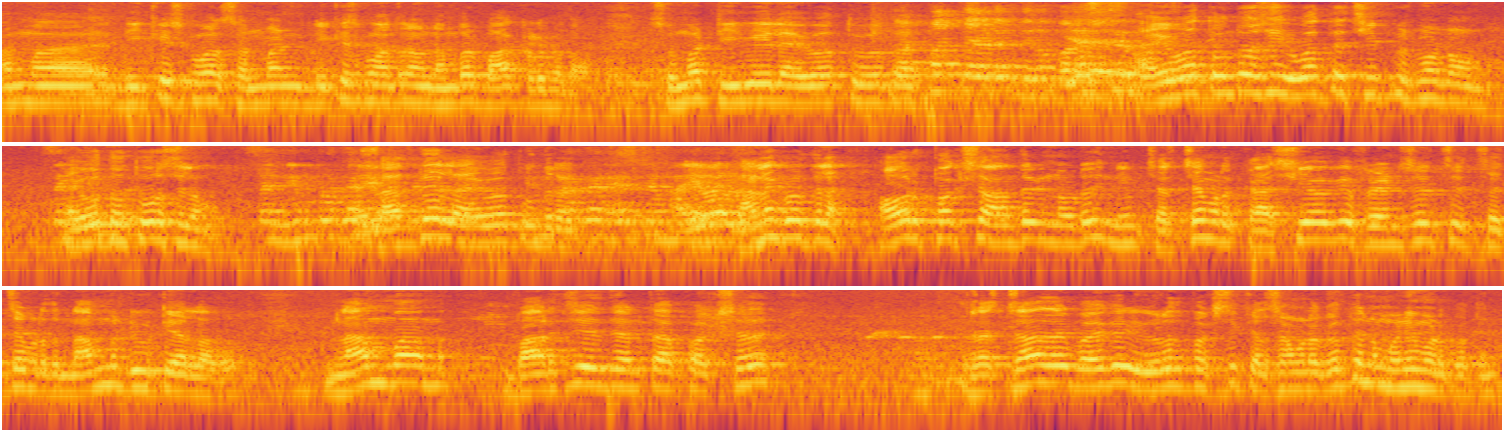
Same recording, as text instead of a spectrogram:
ನಮ್ಮ ಡಿ ಕೆ ಶಿವಕುಮಾರ್ ಸನ್ಮಾನ್ ಡಿ ಕೆ ಶಿವಕುಮಾರ್ ನಮ್ಮ ನಂಬರ್ ಭಾಳ ಕಡಿಮೆ ಅದಾವೆ. ಸುಮಾರು ಟಿ ವಿಯಲ್ಲಿ ಐವತ್ತು ಐವತ್ತೊಂದು ವರ್ಷ ಇವತ್ತೇ ಚೀಪ್ ಯೂಸ್ ಮಾಡೋಣ ಐವತ್ತು ತೋರಿಸಿಲ್ಲ ನಾವು ಸಾಧ್ಯ ಇಲ್ಲ ಐವತ್ತೊಂದರ. ನನಗೆ ಗೊತ್ತಿಲ್ಲ ಅವ್ರ ಪಕ್ಷ ಅಂದ್ರೆ ನೋಡಿ ನೀವು ಚರ್ಚೆ ಮಾಡಿ ಕಾಶಿ ಹೋಗಿ ಫ್ರೆಂಡ್ಸ್ ಚರ್ಚೆ ಮಾಡೋದು ನಮ್ಮ ಡ್ಯೂಟಿ ಅಲ್ಲ ಅದು. ನಮ್ಮ ಭಾರತೀಯ ಜನತಾ ಪಕ್ಷ ರಚನಾದ ಬಗ್ಗೆ ವಿರೋಧ ಪಕ್ಷ ಕೆಲಸ ಮಾಡೋಕಂತ ನಾನು ಮನೆ ಮಾಡ್ಕೋತೀನಿ.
